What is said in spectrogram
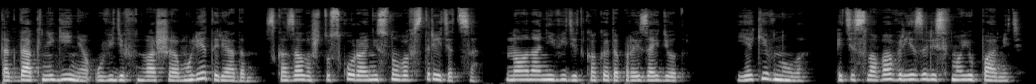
Тогда княгиня, увидев ваши амулеты рядом, сказала, что скоро они снова встретятся, но она не видит, как это произойдет. Я кивнула. Эти слова врезались в мою память,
